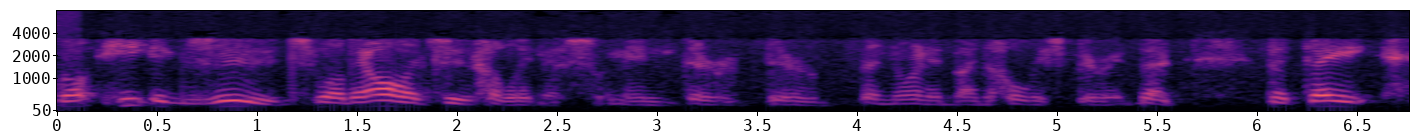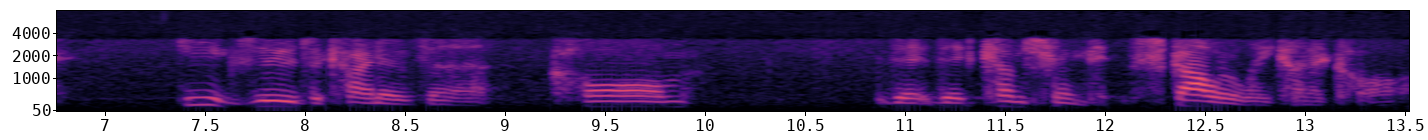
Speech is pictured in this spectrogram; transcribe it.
Well, he exudes. Well, they all exude holiness. I mean, they're they're anointed by the Holy Spirit, but but they he exudes a kind of uh, calm that that comes from scholarly kind of calm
